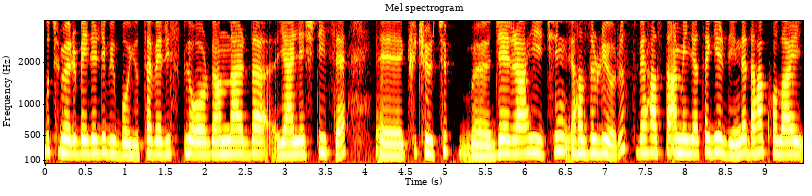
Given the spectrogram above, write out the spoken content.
bu tümörü belirli bir boyuta ve riskli organlarda yerleştiyse küçültüp cerrahi için hazırlıyoruz ve hasta ameliyata girdiğinde daha kolay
